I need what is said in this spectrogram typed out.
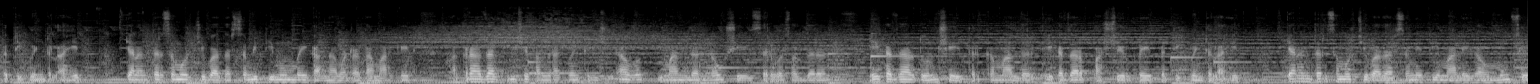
प्रति क्विंटल आहेत त्यानंतर समोरची बाजार समिती मुंबई कांदा बटाटा मार्केट अकरा हजार तीनशे पंधरा क्विंटलची आवक किमान दर नऊशे सर्वसाधारण एक हजार दोनशे तर कमाल दर एक हजार पाचशे रुपये प्रति क्विंटल आहेत. त्यानंतर समोरची बाजार समिती मालेगाव मुंगसे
